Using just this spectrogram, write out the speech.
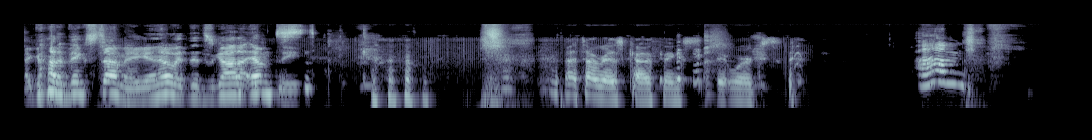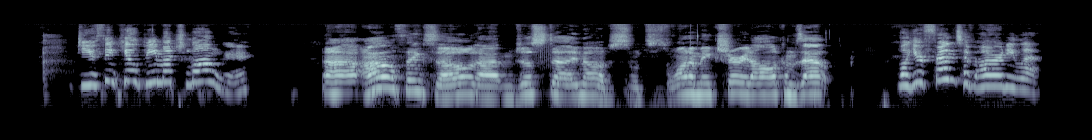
I got a big stomach. You know, it, it's gotta empty. That's how Rezko thinks it works. Um, do you think you'll be much longer? Uh, I don't think so. I'm just, uh, you know, just, just want to make sure it all comes out. Well, your friends have already left.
